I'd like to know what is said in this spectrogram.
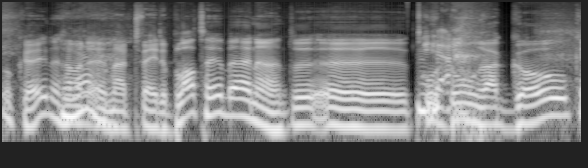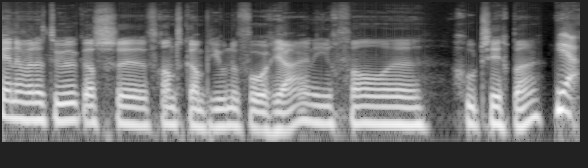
Oké, okay, dan gaan ja. we naar het tweede blad hè, bijna. De, uh, Cordon ja. Rago kennen we natuurlijk als uh, Frans kampioen vorig jaar in ieder geval uh, goed zichtbaar. Ja.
